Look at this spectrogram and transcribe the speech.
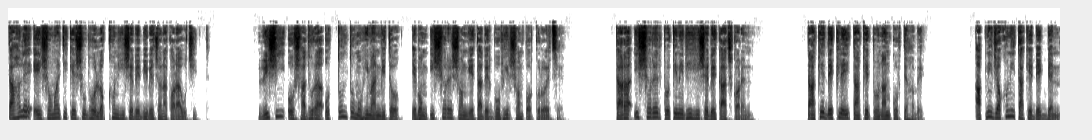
তাহলে এই সময়টিকে শুভ লক্ষণ হিসেবে বিবেচনা করা উচিত। ঋষি ও সাধুরা অত্যন্ত মহিমান্বিত এবং ঈশ্বরের সঙ্গে তাদের গভীর সম্পর্ক রয়েছে। তারা ঈশ্বরের প্রতিনিধি হিসেবে কাজ করেন। তাকে দেখলেই তাকে প্রণাম করতে হবে। আপনি যখনই তাকে দেখবেন,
